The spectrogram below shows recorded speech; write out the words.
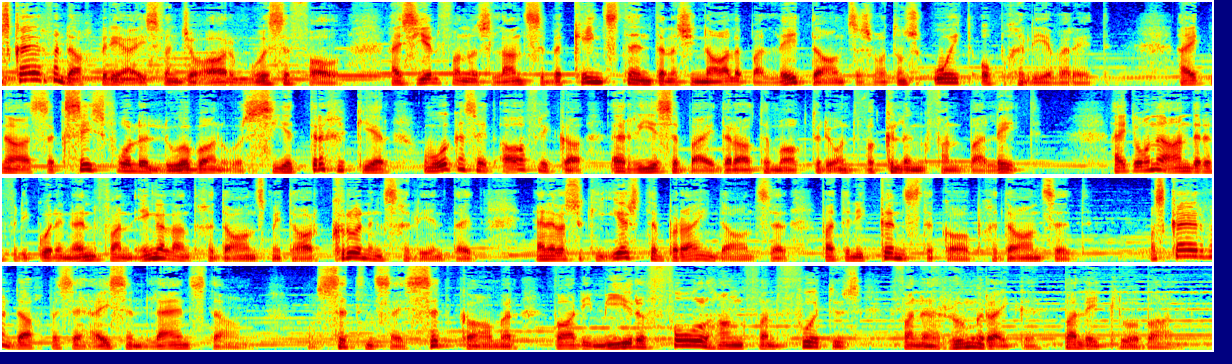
Ons kuier vandag by die huis van Joar Moseval. Hy's een van ons land se bekendste internasionale balletdansers wat ons ooit opgelewer het. Hy het na 'n suksesvolle loopbaan oor see teruggekeer om ook in Suid-Afrika 'n reuse bydra te maak tot die ontwikkeling van ballet. Hy het onder andere vir die koningin van Engeland gedans met haar kroningsgeleentheid en hy was ook die eerste bruin danser wat in die Kunste Kaap gedans het. Ons kuier vandag by sy huis in Lansdowne. Ons sit in sy sitkamer waar die mure vol hang van fotos van 'n roemryke balletloopbaan.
